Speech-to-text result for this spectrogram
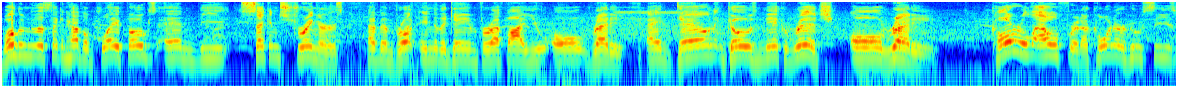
Welcome to the second half of play, folks, and the second stringers have been brought into the game for FIU already. And down goes Nick Rich already. Carl Alfred, a corner who sees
